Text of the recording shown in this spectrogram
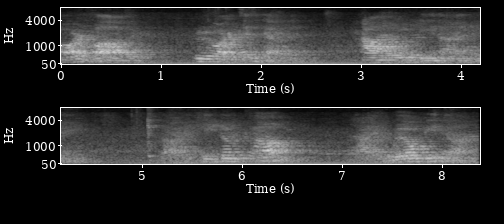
Our Father, who art in heaven, hallowed be thy name. Thy kingdom come, thy will be done,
